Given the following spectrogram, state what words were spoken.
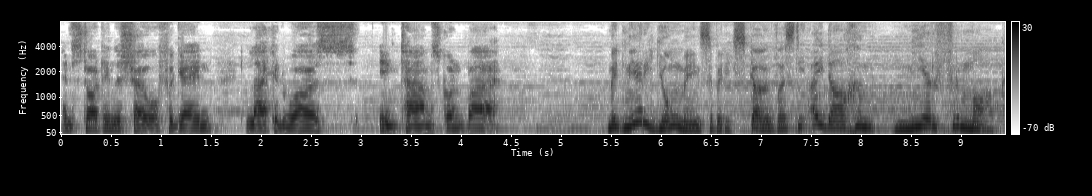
and starting the show off again like it was in times gone by. Met meer jong mense by die skou was die uitdaging meer vermaak.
